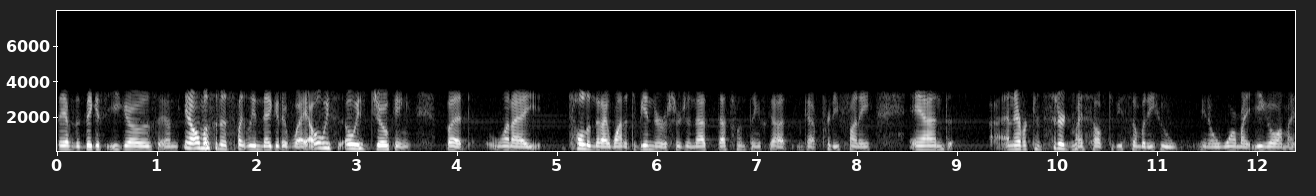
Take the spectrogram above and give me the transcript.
they have the biggest egos and you know almost in a slightly negative way always always joking but when i told him that i wanted to be a neurosurgeon that that's when things got got pretty funny and I never considered myself to be somebody who, you know, wore my ego on my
